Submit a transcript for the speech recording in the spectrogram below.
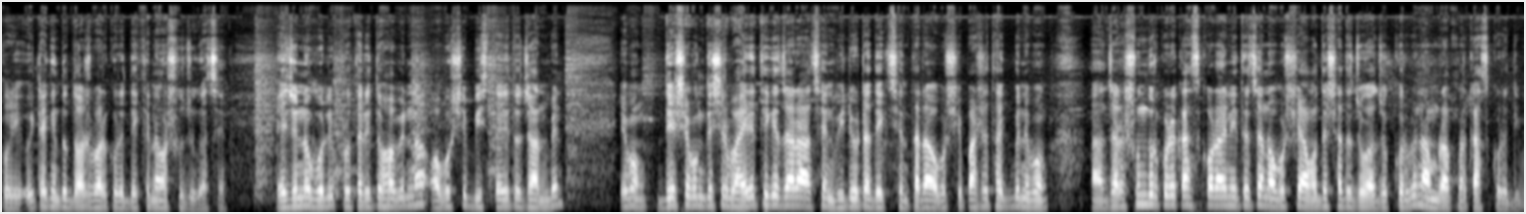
করি, ওইটা কিন্তু দশবার করে দেখে নেওয়ার সুযোগ আছে। এই জন্য বলি, প্রতারিত হবেন না, অবশ্যই বিস্তারিত জানবেন এবং দেশ এবং দেশের বাইরে থেকে যারা আছেন, ভিডিওটা দেখছেন, তারা অবশ্যই পাশে থাকবেন এবং যারা সুন্দর করে কাজ করায় নিতে চান, অবশ্যই আমাদের সাথে যোগাযোগ করবেন, আমরা আপনার কাজ করে দিব।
